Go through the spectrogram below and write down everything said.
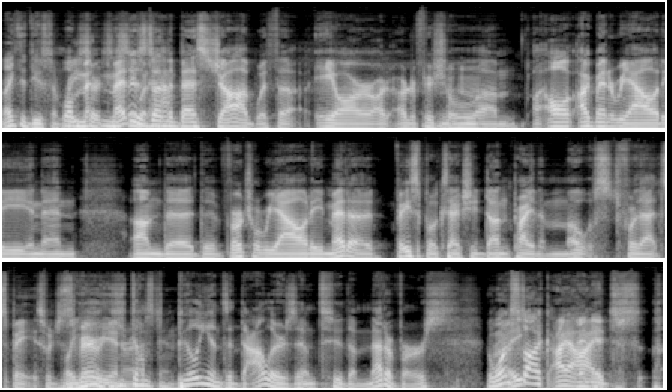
like to do some Well, Me- research. to see Meta's what done the best job with the AR, art- artificial, um, all augmented reality, and then um, the the virtual reality. Meta, Facebook's actually done probably the most for that space, which is Well, very yeah, he interesting. dumped billions of dollars into the metaverse. The one stock I and eyed- it's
